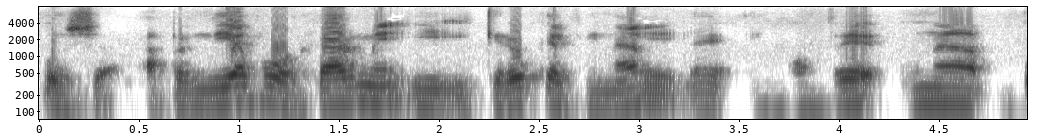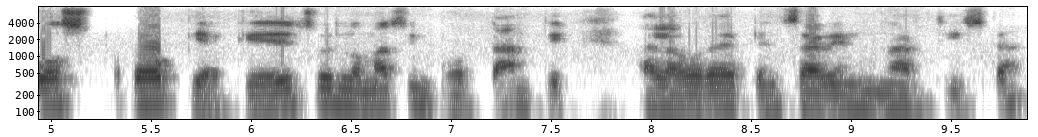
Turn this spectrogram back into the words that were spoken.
pues aprendí a forjarme y, creo que al final eh, encontré una voz propia, que eso es lo más importante a la hora de pensar en un artista,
